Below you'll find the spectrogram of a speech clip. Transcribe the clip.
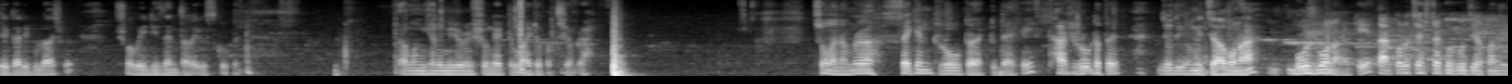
যে গাড়িগুলো আসবে, সব এই ডিজাইন তারা ইউজ করবে। এবং এখানে মিররের সঙ্গে একটা লাইটও পাচ্ছি আমরা। চলেন আমরা সেকেন্ড রোটা একটু দেখাই। থার্ড রোটাতে যদিও আমি যাব না, বসবো না আর কি। তারপরে চেষ্টা করব যে আপনাদের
